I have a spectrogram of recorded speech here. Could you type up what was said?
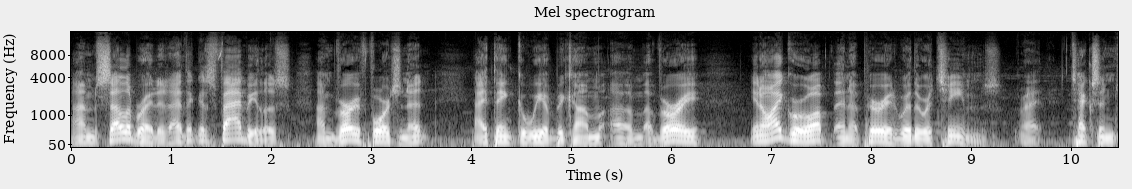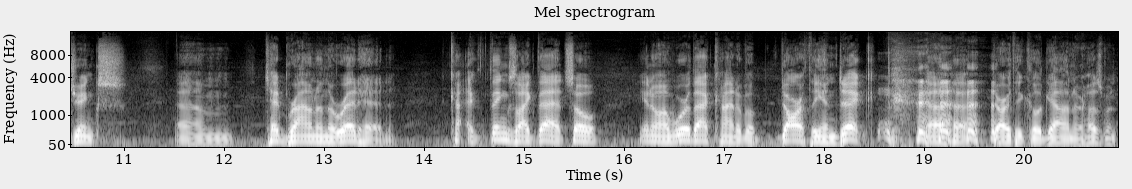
I'm celebrated. I think it's fabulous. I'm very fortunate. I think we have become um, a very, you know, I grew up in a period where there were teams. Right. Tex and Jinx, um, Ted Brown and the Redhead, things like that. So, you know, we're that kind of a Dorothy and Dick, uh, Dorothy Kilgallen, her husband.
